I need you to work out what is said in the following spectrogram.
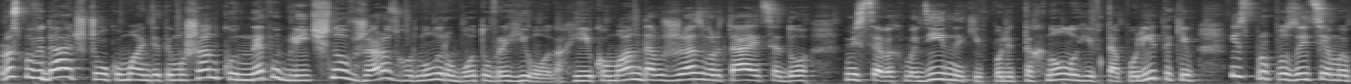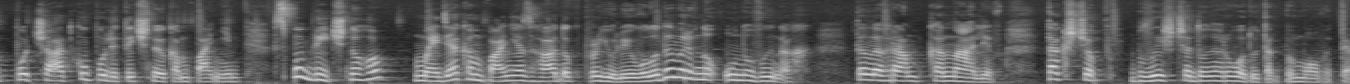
Розповідають, що у команді Тимошенко не публічно вже розгорнули роботу в регіонах. Її команда вже звертається до місцевих медійників, політтехнологів та політиків із пропозиціями початку політичної кампанії. З публічного медіакампанія згадок про Юлію Володимирівну у новинах. Телеграм-каналів, так щоб ближче до народу, так би мовити.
